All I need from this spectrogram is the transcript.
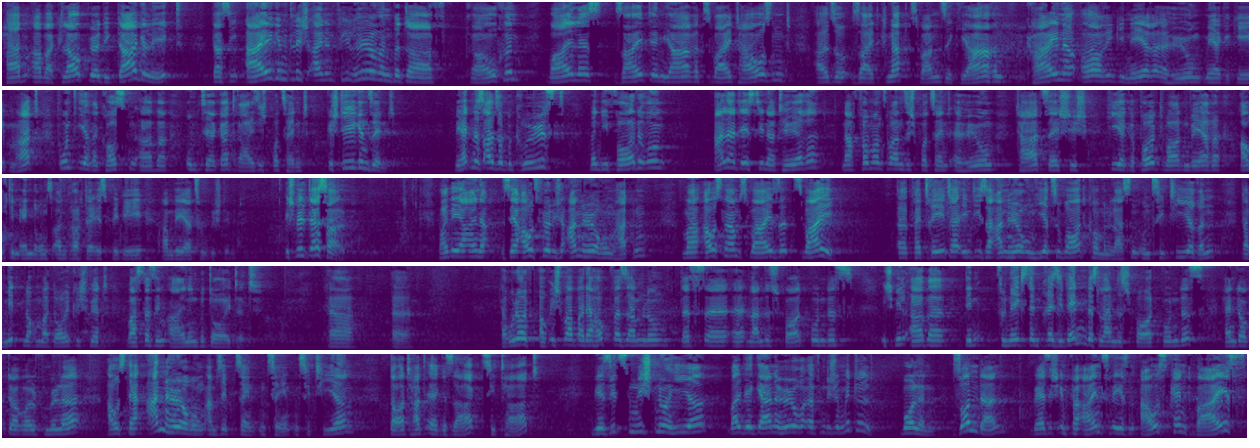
haben aber glaubwürdig dargelegt, dass sie eigentlich einen viel höheren Bedarf brauchen, weil es seit dem Jahre 2000, also seit knapp 20 Jahren, keine originäre Erhöhung mehr gegeben hat und ihre Kosten aber um ca. 30% gestiegen sind. Wir hätten es also begrüßt, wenn die Forderung aller Destinatäre nach 25% Erhöhung tatsächlich hier gefolgt worden wäre. Auch dem Änderungsantrag der SPD haben wir ja zugestimmt. Ich will deshalb, weil wir ja eine sehr ausführliche Anhörung hatten, mal ausnahmsweise zwei äh, Vertreter in dieser Anhörung hier zu Wort kommen lassen und zitieren, damit noch einmal deutlich wird, was das im einen bedeutet. Herr äh, Herr Rudolph, auch ich war bei der Hauptversammlung des äh, Landessportbundes. Ich will aber zunächst den Präsidenten des Landessportbundes, Herrn Dr. Rolf Müller, aus der Anhörung am 17.10. zitieren. Dort hat er gesagt, Zitat, wir sitzen nicht nur hier, weil wir gerne höhere öffentliche Mittel wollen, sondern wer sich im Vereinswesen auskennt, weiß,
